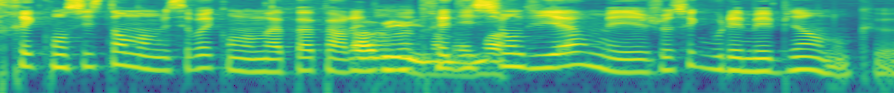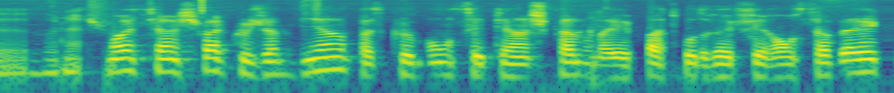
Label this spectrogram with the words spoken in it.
très consistant. Non, mais c'est vrai qu'on n'en a pas parlé ah dans oui, notre non, édition d'hier, mais je sais que vous l'aimez bien, donc euh, voilà. Je... Moi, c'est un cheval que j'aime bien parce que bon, c'était un cheval, on n'avait pas trop de références avec.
